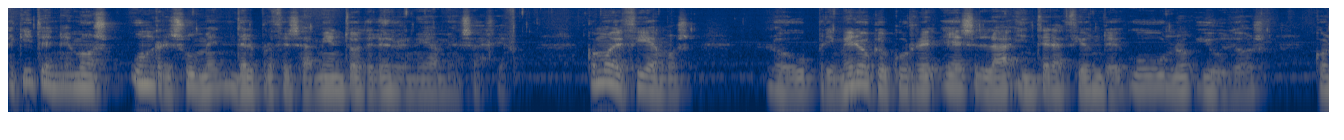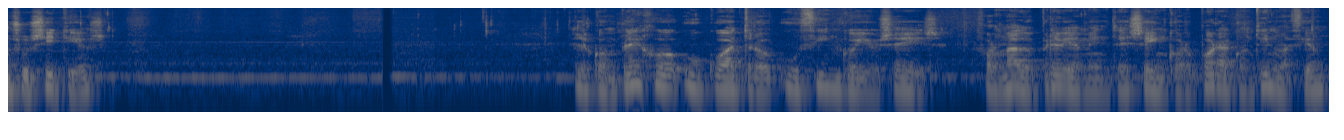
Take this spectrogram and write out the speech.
Aquí tenemos un resumen del procesamiento del RNA mensajero. Como decíamos, lo primero que ocurre es la interacción de U1 y U2 con sus sitios. El complejo U4, U5 y U6 formado previamente se incorpora a continuación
